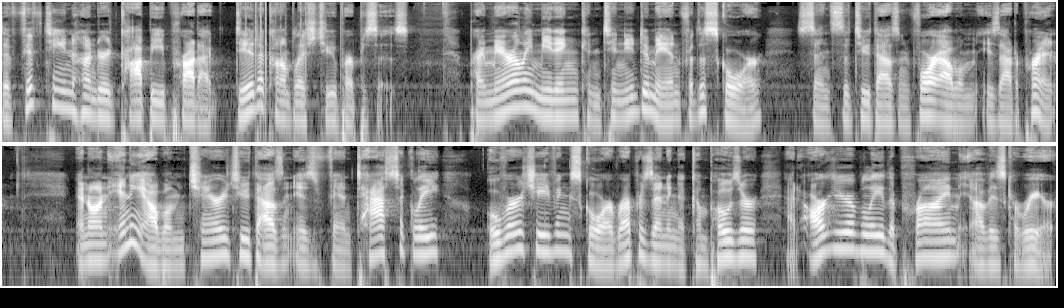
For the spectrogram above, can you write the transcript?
The 1500 copy product did accomplish two purposes. primarily meeting continued demand for the score since the 2004 album is out of print. And on any album, Cherry 2000 is fantastically overachieving score representing a composer at arguably the prime of his career,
